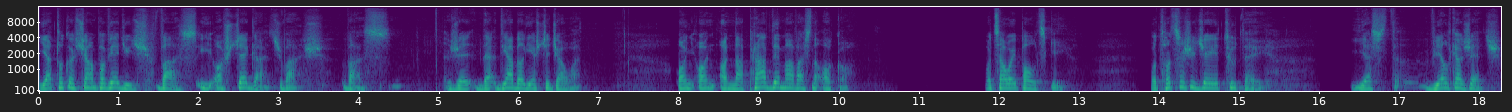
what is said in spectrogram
Ja tylko chciałem powiedzieć was i ostrzegać was, was że di- diabeł jeszcze działa. On, on, on naprawdę ma was na oko. Po całej Polski. Bo to, co się dzieje tutaj, jest wielka rzecz.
